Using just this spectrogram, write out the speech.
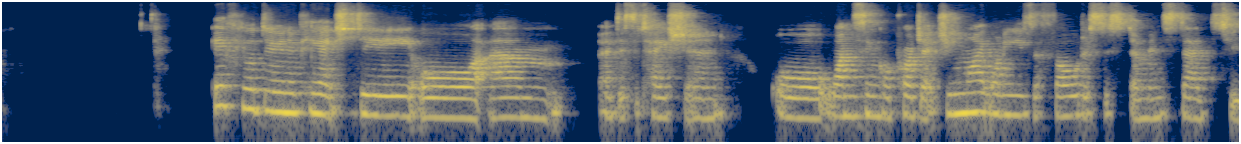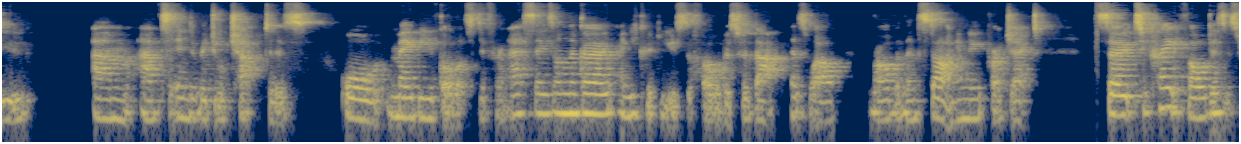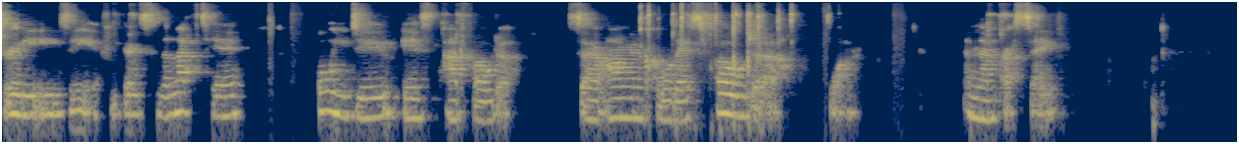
If you're doing a PhD or um, a dissertation or one single project, you might want to use a folder system instead to um, add to individual chapters. Or maybe you've got lots of different essays on the go and you could use the folders for that as well, rather than starting a new project. So to create folders, it's really easy. If you go to the left here, all you do is add folder. So I'm going to call this folder one and then press save.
